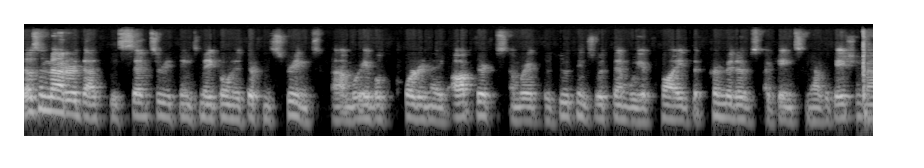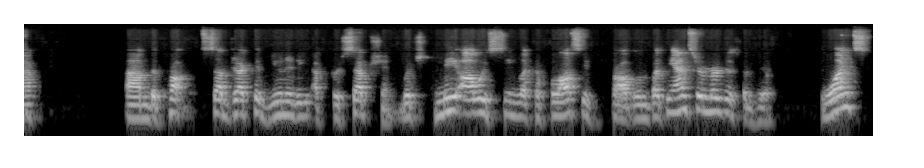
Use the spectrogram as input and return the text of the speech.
Doesn't matter that the sensory things may go into different streams. Um, we're able to coordinate objects and we're able to do things with them. We applied the primitives against the navigation map um, the subjective unity of perception, which to me always seemed like a philosophy problem, but the answer emerges from here. Once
